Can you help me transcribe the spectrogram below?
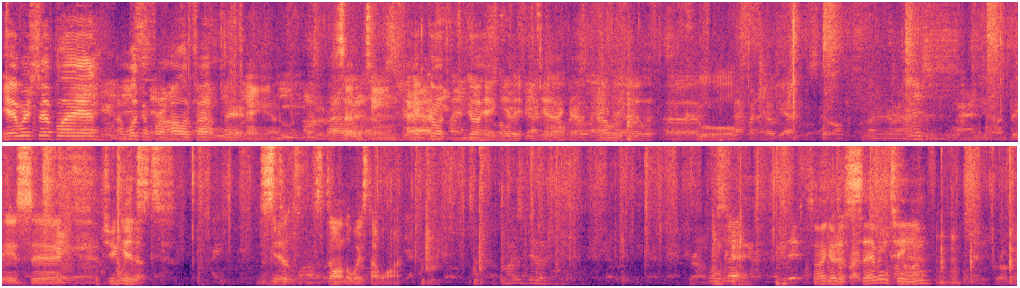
Yeah, we're still playing. I'm looking for a hollow fountain there. There you go. 17, Yeah, go, go ahead, and get it. Yeah, I got it. I'll reveal it. Cool. Get my basic. But you get it. Still, still on the waist I want. Okay. So I go to 17. Mm-hmm.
